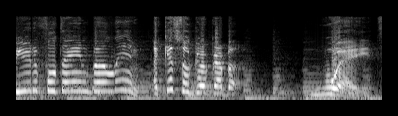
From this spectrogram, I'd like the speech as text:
beautiful day in Berlin. I guess I'll go grab a. Wait,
